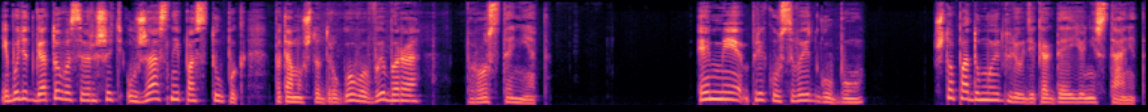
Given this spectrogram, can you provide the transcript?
и будет готова совершить ужасный поступок, потому что другого выбора – просто нет. Эмми прикусывает губу. Что подумают люди, когда ее не станет?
